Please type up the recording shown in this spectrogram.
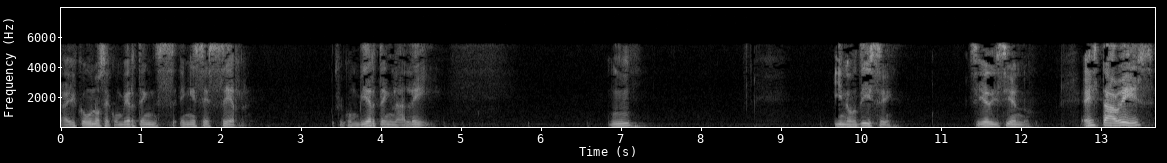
Ahí es cuando uno se convierte en, en ese ser, se convierte en la ley. ¿Mm? Y nos dice, sigue diciendo, esta vez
